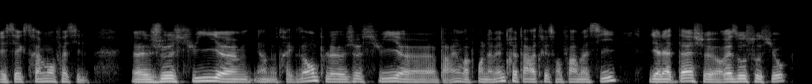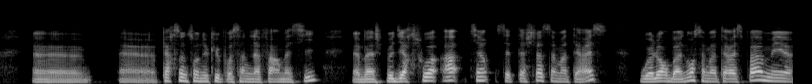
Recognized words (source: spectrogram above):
et c'est extrêmement facile. je suis, un autre exemple, je suis, pareil, on va prendre la même préparatrice en pharmacie, il y a la tâche réseaux sociaux. Euh, personne s'en occupe au sein de la pharmacie, eh ben, je peux dire soit ah tiens cette tâche là ça m'intéresse ou alors bah non ça m'intéresse pas mais euh,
